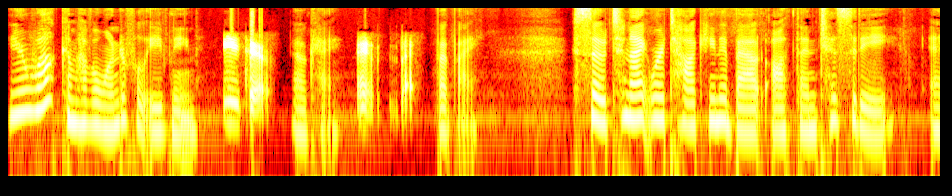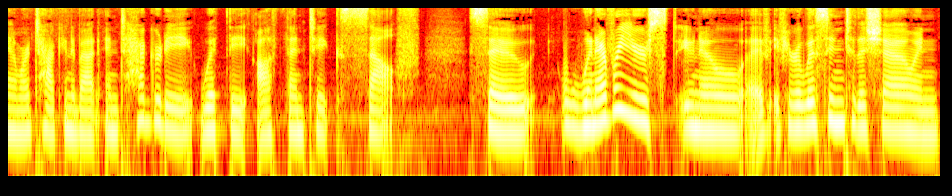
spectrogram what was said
You're welcome. Have a wonderful evening. You too. Okay. Bye. Bye bye. So, tonight we're talking about authenticity and we're talking about integrity with the authentic self. So, whenever you're, you know, if, if you're listening to the show and,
